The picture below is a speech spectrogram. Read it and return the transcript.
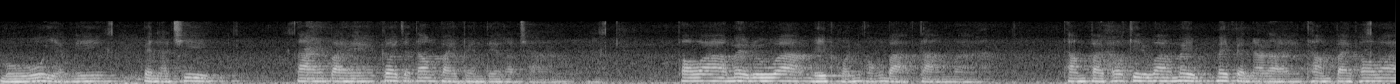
หมูอย่างนี้เป็นอาชีพ ตายไปก็จะต้องไปเป็นเดรัจฉานเพราะว่าไม่รู้ว่ามีผลของบาปตามมาทำไปเพราะคิดว่าไม่ไม่เป็นอะไรทำไปเพราะว่า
